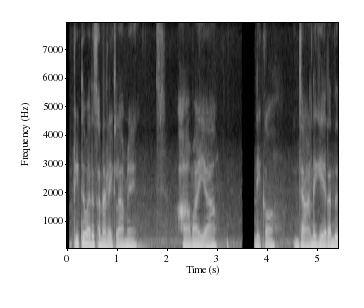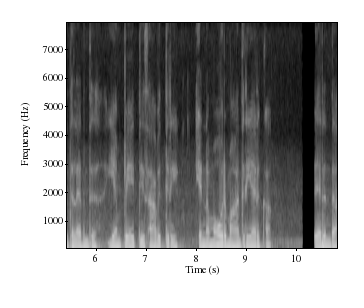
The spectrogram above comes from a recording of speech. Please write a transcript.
கூட்டிகிட்டு வர சொன்னலைக்கலாமே. ஆமாய்யா. மாணிக்கம் ஜானகி இறந்ததுலேருந்து என் பேத்தி சாவித்திரி என்னமோ ஒரு மாதிரியாக இருக்கா. இருந்தா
